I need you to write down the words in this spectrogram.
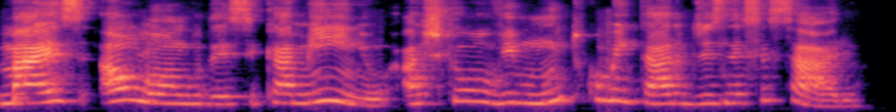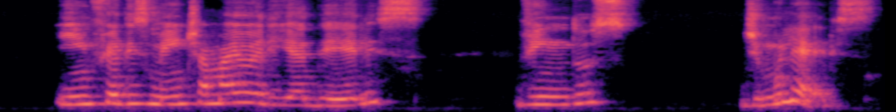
mas ao longo desse caminho, acho que eu ouvi muito comentário desnecessário, e infelizmente a maioria deles vindos de mulheres.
